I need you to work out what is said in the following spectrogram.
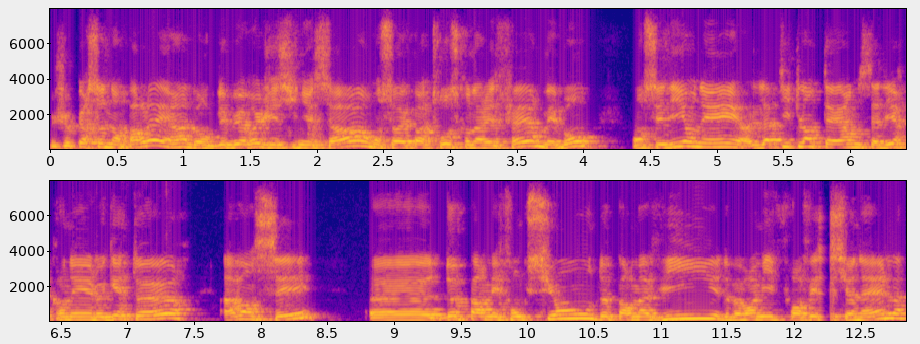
je personne n'en parlait. Hein. donc, début avril, j'ai signé ça. On ne savait pas trop ce qu'on allait faire. Mais bon, on s'est dit, on est la petite lanterne. C'est-à-dire qu'on est le guetteur avancé euh, de par mes fonctions, de par ma vie, de par ma vie professionnelle.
